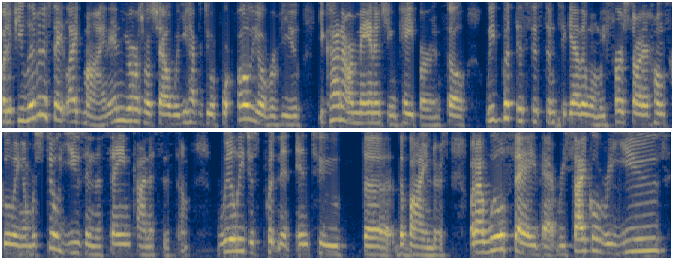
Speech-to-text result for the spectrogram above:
But if you live in a state like mine and yours, Rochelle, where you have to do a portfolio review, you kind of are managing paper. And so we put this system together when we first started homeschooling, and we're still using the same kind of system, really just putting it into the, the binders. But I will say that recycle, reuse,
